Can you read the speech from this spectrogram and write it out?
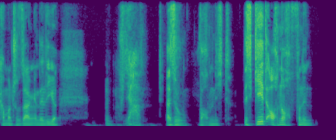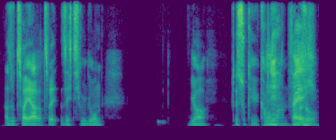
kann man schon sagen, in der Liga. Ja, also, warum nicht? Es geht auch noch von den, also zwei Jahre, zwei, 60 Millionen. Ja, ist okay, kann man Nee, machen. feier also,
